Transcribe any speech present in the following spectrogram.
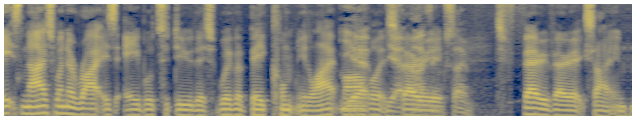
It's nice when a writer is able to do this with a big company like Marvel. yeah, it's very, so. it's very, very exciting.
